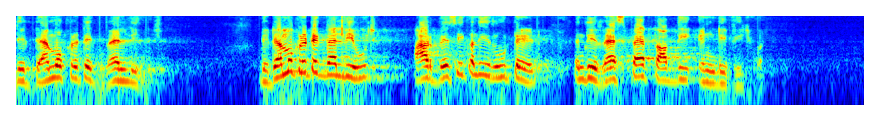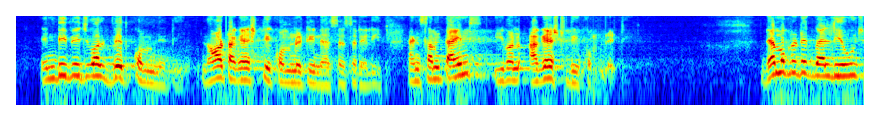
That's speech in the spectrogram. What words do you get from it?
the democratic values. The democratic values are basically rooted in the respect of the individual. Individual with community, not against the community necessarily, and sometimes even against the community. Democratic values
